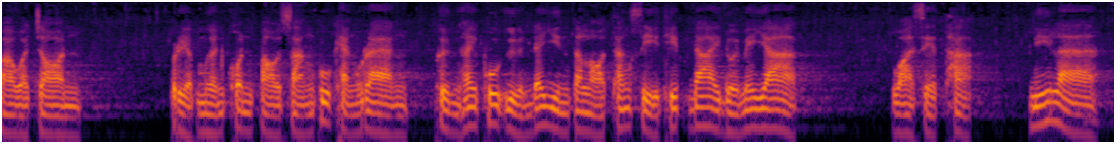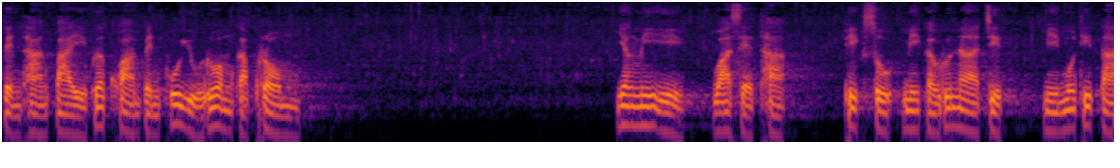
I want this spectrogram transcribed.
ปาวจร เปรียบเหมือนคนเป่าสังผู้แข็งแรง พึงให้ผู้อื่นได้ยินตลอดทั้งสี่ทิศได้โดยไม่ยาก วาเศรษฐะนี้แหละเป็นทางไปเพื่อความเป็นผู้อยู่ร่วมกับพรหมยังมีอีกวาเศรษฐะ ภิกษุมีกรุณาจิต มีมุทิตา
